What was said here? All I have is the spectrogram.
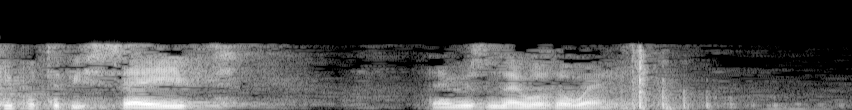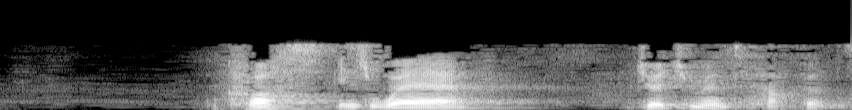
people to be saved, there is no other way. The cross is where judgment happens.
